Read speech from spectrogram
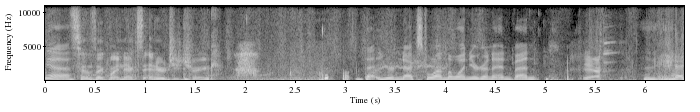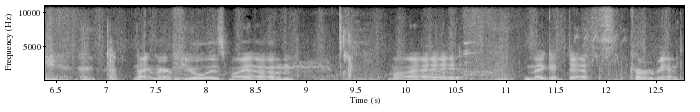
Yeah. Sounds like my next energy drink. That your next one, the one you're gonna invent. Yeah. Okay. Nightmare Fuel is my um my Megadeth cover band.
